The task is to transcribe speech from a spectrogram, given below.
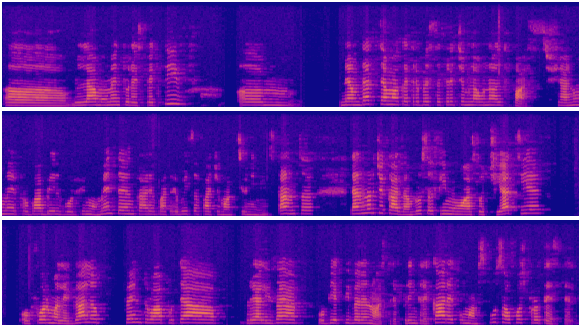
Uh, la momentul respectiv um, ne-am dat seama că trebuie să trecem la un alt pas și anume probabil vor fi momente în care va trebui să facem acțiuni în instanță, dar în orice caz am vrut să fim o asociație, o formă legală pentru a putea realiza obiectivele noastre, printre care, cum am spus, au fost protestele.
